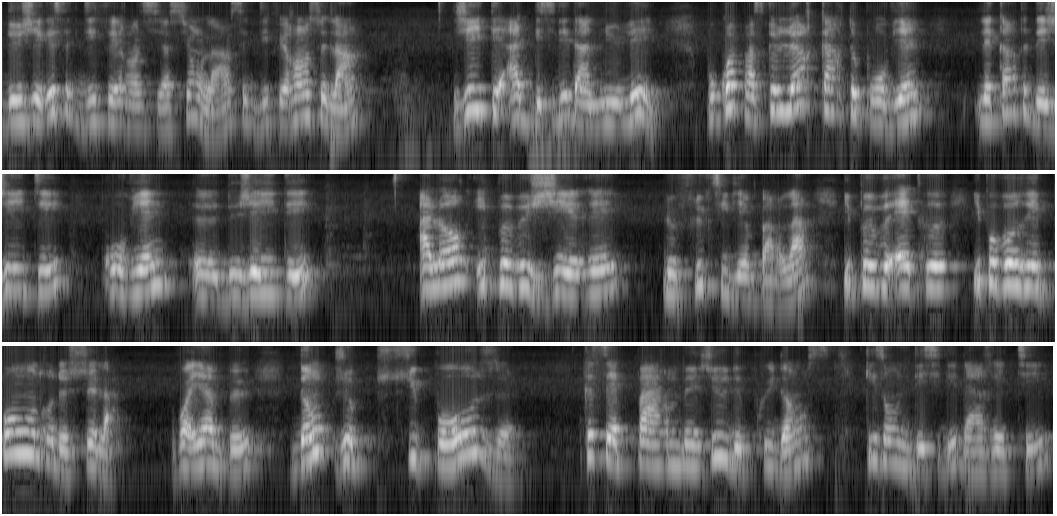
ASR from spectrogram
de gérer cette différenciation-là, cette différence-là, j'ai été à décider d'annuler. Pourquoi? Parce que leurs cartes proviennent, les cartes de GIT proviennent euh, de GIT. Alors, ils peuvent gérer le flux qui vient par là. Ils peuvent être, ils peuvent répondre de cela. Voyez un peu. Donc, je suppose que c'est par mesure de prudence qu'ils ont décidé d'arrêter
